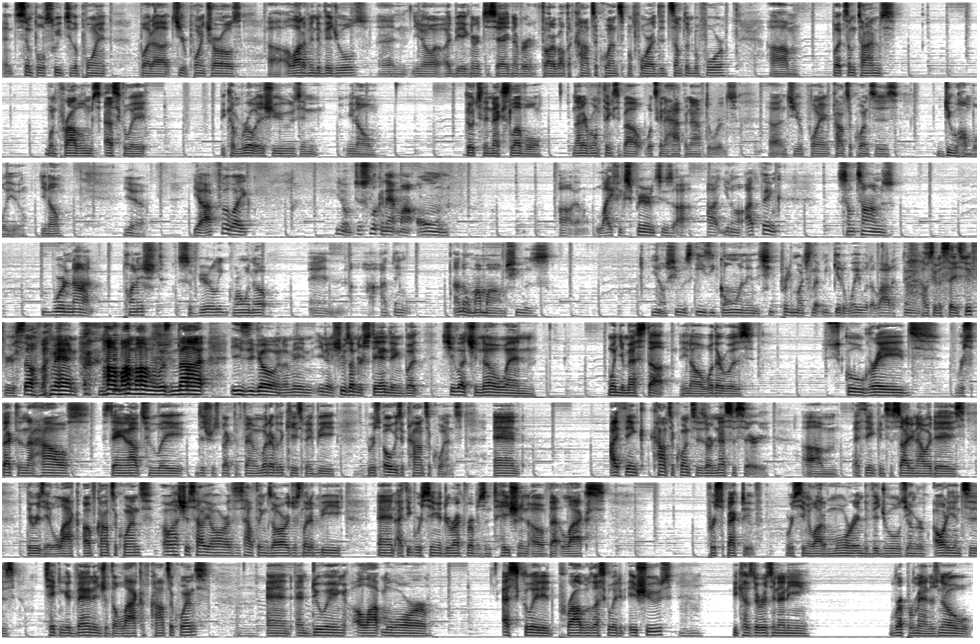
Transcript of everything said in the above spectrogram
and simple, sweet to the point. But uh, to your point, Charles, uh, a lot of individuals, and you know, I'd be ignorant to say I'd never thought about the consequence before I did something before. Um, but sometimes when problems escalate, become real issues, and you know, go to the next level, not everyone thinks about what's going to happen afterwards. Uh, and to your point, consequences do humble you, you know? Yeah. Yeah, I feel like, you know, just looking at my own uh, life experiences, I, I, you know, I think sometimes we're not punished severely growing up. And I- think, I know my mom, she was, you know, she was easygoing and she pretty much let me get away with a lot of things. I was gonna say, speak for yourself, my man. My my mama was not easygoing. I mean, you know, she was understanding, but she lets you know when when you messed up. You know, whether it was school grades, respect in the house, staying out too late, disrespecting family, whatever the case may be, there was always a consequence. And I think consequences are necessary. Um, I think in society nowadays, there is a lack of consequence. Oh, that's just how you are. This is how things are. Just let it be. And I think we're seeing a direct representation of that lax perspective. We're seeing a lot of more individuals, younger audiences, taking advantage of the lack of consequence mm-hmm. and and doing a lot more escalated problems, escalated issues mm-hmm. because there isn't any reprimand. There's no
